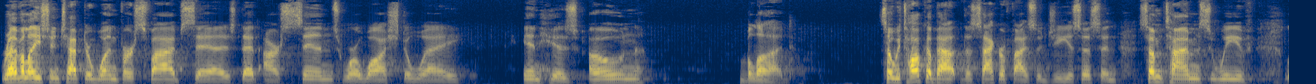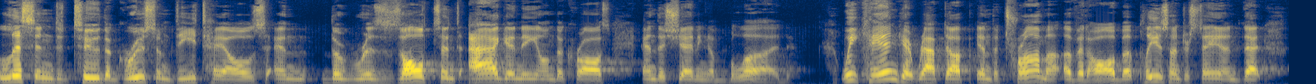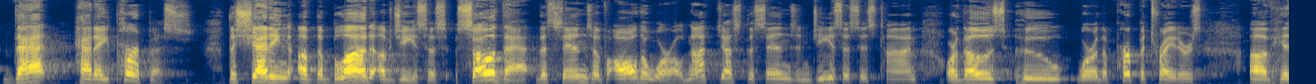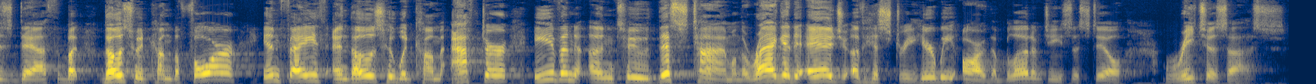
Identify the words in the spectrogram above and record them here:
Revelation chapter 1, verse 5 says that our sins were washed away in his own blood. So we talk about the sacrifice of Jesus, and sometimes we've listened to the gruesome details and the resultant agony on the cross and the shedding of blood. We can get wrapped up in the trauma of it all, but please understand that that had a purpose. The shedding of the blood of Jesus, so that the sins of all the world, not just the sins in Jesus' time or those who were the perpetrators of his death, but those who had come before in faith and those who would come after, even unto this time on the ragged edge of history. Here we are. The blood of Jesus still reaches us.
